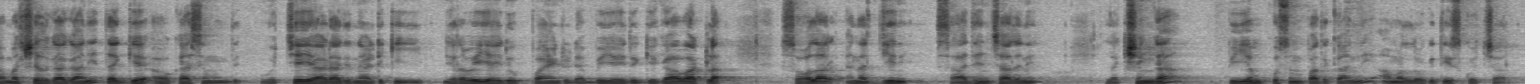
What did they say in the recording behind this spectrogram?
కమర్షియల్గా కానీ తగ్గే అవకాశం ఉంది. వచ్చే ఏడాది నాటికి ఇరవై ఐదు పాయింట్ డెబ్బై ఐదు గిగావాట్ల సోలార్ ఎనర్జీని సాధించాలని లక్ష్యంగా పిఎం కుసుమ్ పథకాన్ని అమల్లోకి తీసుకొచ్చారు.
